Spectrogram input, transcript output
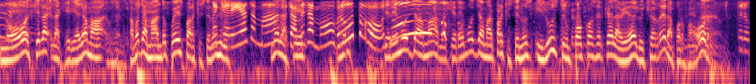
No, es que la, la quería llamar, o sea, le estamos llamando pues para que usted nos Me ilustre- quería llamar, No, la ya que- me llamó, no, bruto. Queremos no. llamarla, queremos llamar para que usted nos ilustre un poco acerca de la vida de Lucho Herrera, por favor. Pero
